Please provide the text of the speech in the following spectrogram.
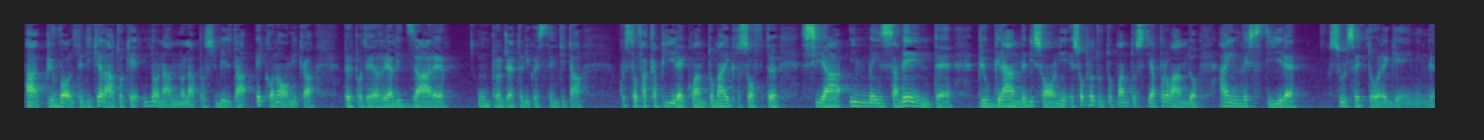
ha più volte dichiarato che non hanno la possibilità economica per poter realizzare un progetto di questa entità Questo fa capire quanto Microsoft sia immensamente più grande di Sony e soprattutto quanto stia provando a investire sul settore gaming.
